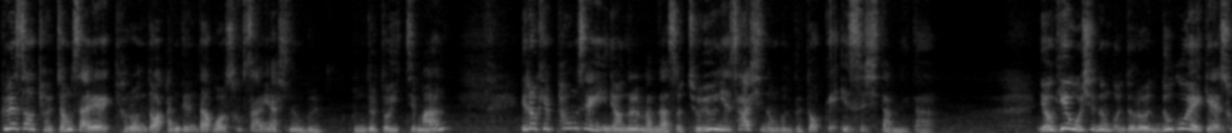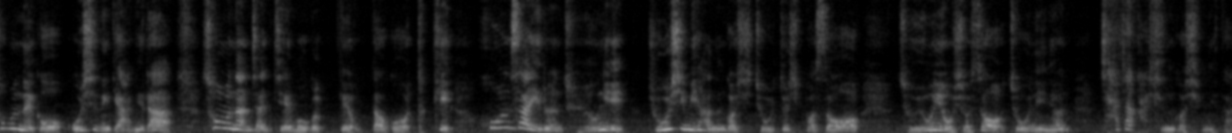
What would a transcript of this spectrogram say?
그래서 결정사에 결혼도 안 된다고 속상해 하시는 분들도 있지만 이렇게 평생 인연을 만나서 조용히 사시는 분들도 꽤 있으시답니다. 여기 오시는 분들은 누구에게 소문내고 오시는 게 아니라 소문난 잔치에 먹을 게 없다고 특히 혼사 일은 조용히 조심히 하는 것이 좋을 듯 싶어서 조용히 오셔서 좋은 인연 찾아가시는 것입니다.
